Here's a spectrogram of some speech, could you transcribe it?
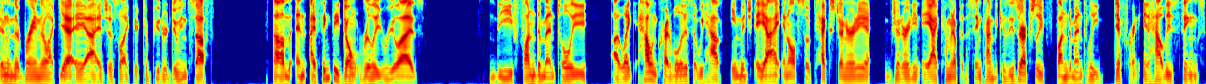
and in their brain they're like, yeah, AI is just like a computer doing stuff. Um, and I think they don't really realize the fundamentally uh, like how incredible it is that we have image AI and also text generating generating AI coming up at the same time because these are actually fundamentally different in how these things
